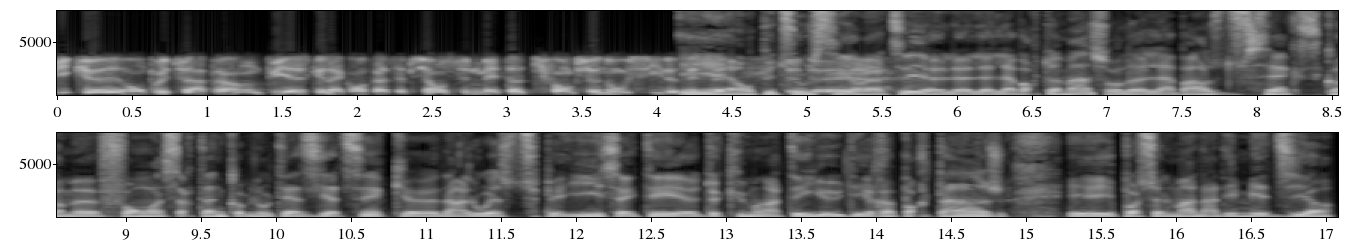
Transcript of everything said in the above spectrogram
puis que on peut-tu apprendre, puis est-ce que la contraception, c'est une méthode qui fonctionne aussi? Et euh, on peut-tu aussi, euh, tu sais, l'avortement sur la base du sexe, comme euh, font certaines communautés asiatiques dans l'ouest du pays, ça a été documenté, il y a eu des reportages, et pas seulement dans des médias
